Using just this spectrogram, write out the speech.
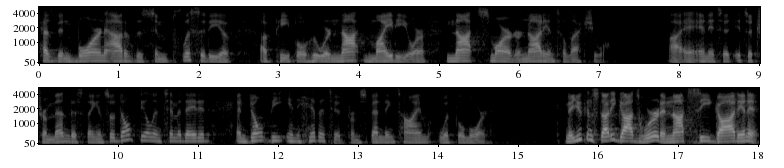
has been born out of the simplicity of, of people who were not mighty or not smart or not intellectual. Uh, and it's a, it's a tremendous thing. And so don't feel intimidated and don't be inhibited from spending time with the Lord. Now, you can study God's Word and not see God in it.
